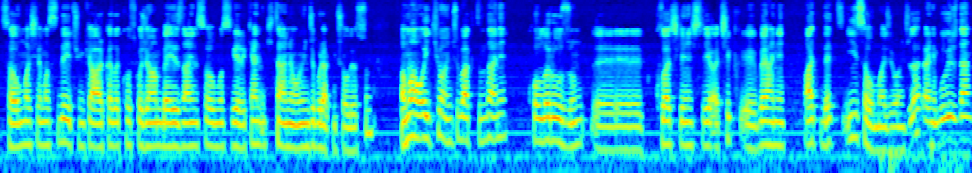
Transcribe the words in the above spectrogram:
savunma şeması değil. Çünkü arkada koskocaman baseline'ı savunması gereken iki tane oyuncu bırakmış oluyorsun. Ama o iki oyuncu baktığında hani kolları uzun, e, kulaç genişliği açık e, ve hani atlet, iyi savunmacı oyuncular. Hani bu yüzden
